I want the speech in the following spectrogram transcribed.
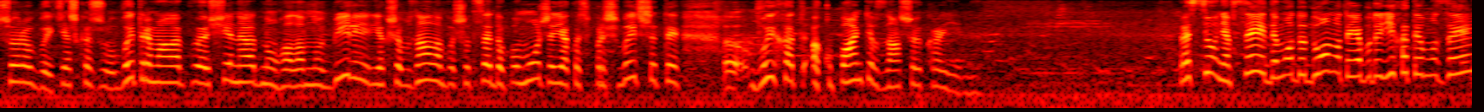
що робити? Я ж кажу, витримала б ще не одну головну біль, якщо б знала б, що це допоможе якось пришвидшити е, вихід окупантів з нашої країни. Растюня, все, йдемо додому, то я буду їхати в музей.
